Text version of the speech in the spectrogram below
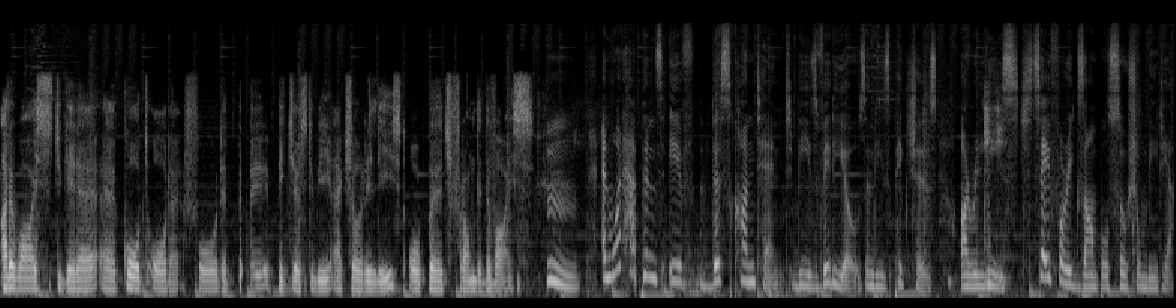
Otherwise, to get a, a court order for the pictures to be actually released or purged from the device. Mm. And what happens if this content, these videos and these pictures are released, say, for example, social media?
